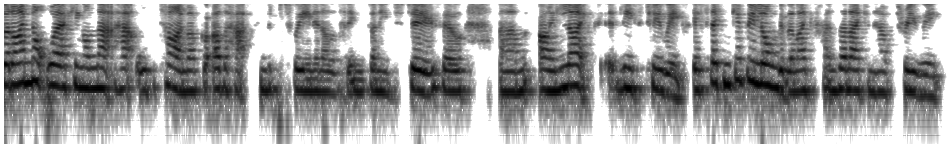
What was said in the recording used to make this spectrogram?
But I'm not working on that hat all the time. I've got other hats in between and other things I need to do. So um, I like at least two weeks. If they can give me longer, then I can then I can have three weeks.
